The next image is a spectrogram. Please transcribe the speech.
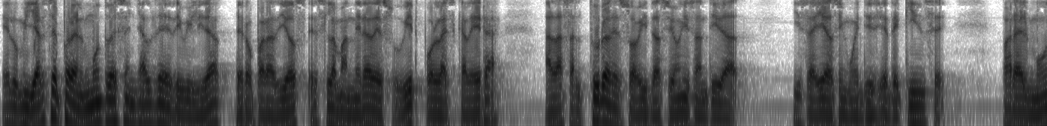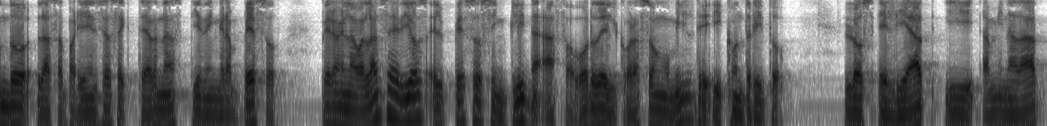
El humillarse para el mundo es señal de debilidad, pero para Dios es la manera de subir por la escalera a las alturas de su habitación y santidad. Isaías 57:15. Para el mundo las apariencias externas tienen gran peso, pero en la balanza de Dios el peso se inclina a favor del corazón humilde y contrito. Los Eliad y Aminadad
